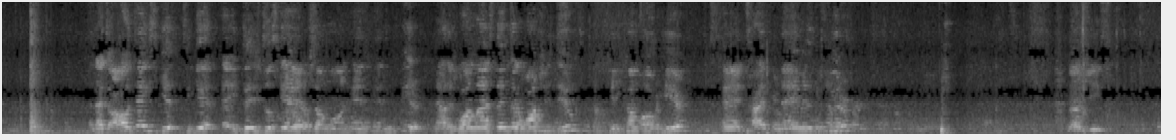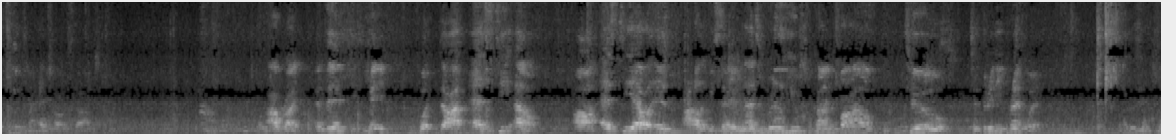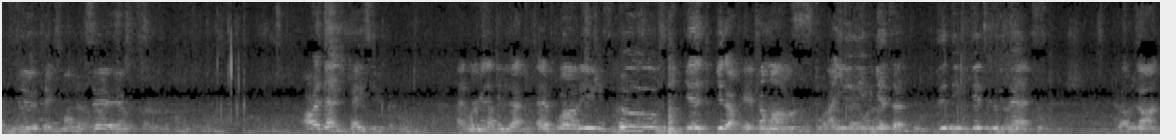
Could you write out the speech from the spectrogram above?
And that's all it takes to get to get a digital scan of someone in, in the computer. Now, there's one last thing that I want you to do. Can you come over here and type your name in the computer? No, jeez. My hedgehog stopped. All right, and then can you put dot .stl? Uh, STL is the file that we save, and that's a really useful kind of file to to 3D print with. It takes a moment to save. All right, thank you, Casey. And we're gonna do that. Everybody, who's get get up here? Come on. You didn't even get to didn't even get to who's next. Well done.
